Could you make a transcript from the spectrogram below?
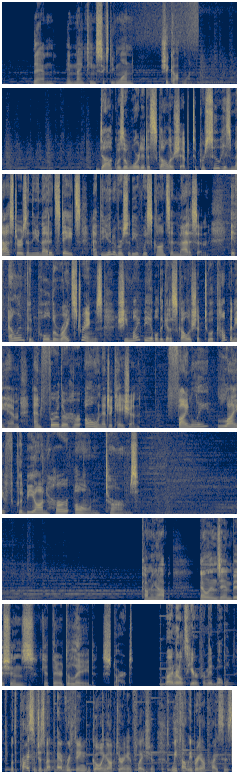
Then, in 1961, she got one. Doc was awarded a scholarship to pursue his master's in the United States at the University of Wisconsin Madison. If Ellen could pull the right strings, she might be able to get a scholarship to accompany him and further her own education. Finally, life could be on her own terms. Coming up, Ellen's ambitions get their delayed start. Ryan Reynolds here from Mint Mobile. With the price of just about everything going up during inflation, we thought we'd bring our prices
